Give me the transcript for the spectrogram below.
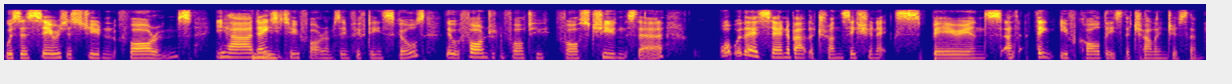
was a series of student forums. You had mm. 82 forums in 15 schools. There were 444 students there what were they saying about the transition experience? I, th- I, think you've called these the challenges then.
